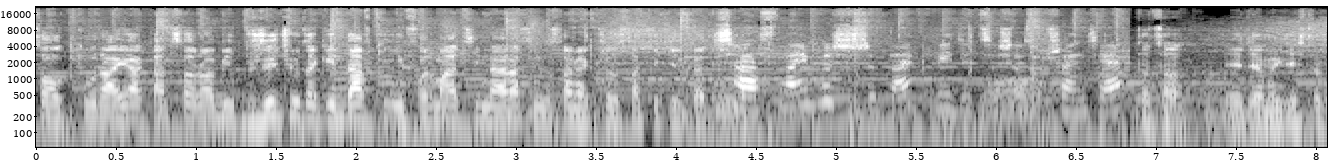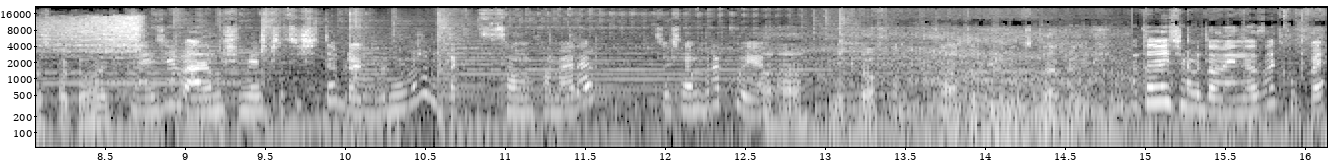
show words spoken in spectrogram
co, która, jaka, co robi. W życiu takiej dawki informacji naraz nie dostałem jak przez ostatnie kilka dni. Czas najwyższy, tak? Wiedzieć coś No. o sprzęcie. To co, jedziemy gdzieś to rozpakować? No jedziemy, ale musimy jeszcze coś dobrać, bo nie możemy tak samą kamerę. Coś nam brakuje. Aha, mikrofon. A to w innym sklepie już. No to lecimy dalej na zakupy.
